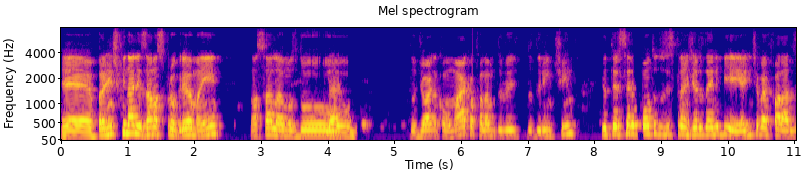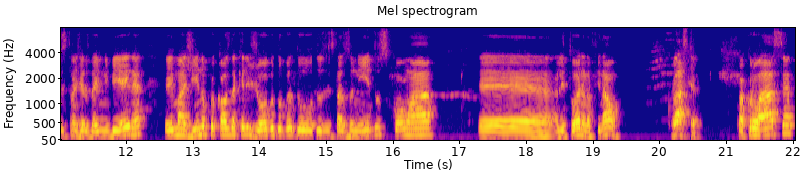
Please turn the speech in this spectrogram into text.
é, para a gente finalizar nosso programa aí, nós falamos do, é. do Jordan como marca, falamos do, do Dream Team e o terceiro ponto dos estrangeiros da NBA. A gente vai falar dos estrangeiros da NBA, né? Eu imagino por causa daquele jogo do, do, dos Estados Unidos com a, é, a Lituânia na final. Croácia. Com a Croácia,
